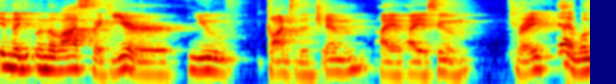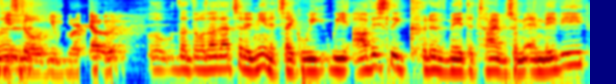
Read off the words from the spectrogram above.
in the in the last like year, you've gone to the gym, I I assume, right? yeah, well, You still you've worked out. Well, th- well, that's what I mean. It's like we we obviously could have made the time. So and maybe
